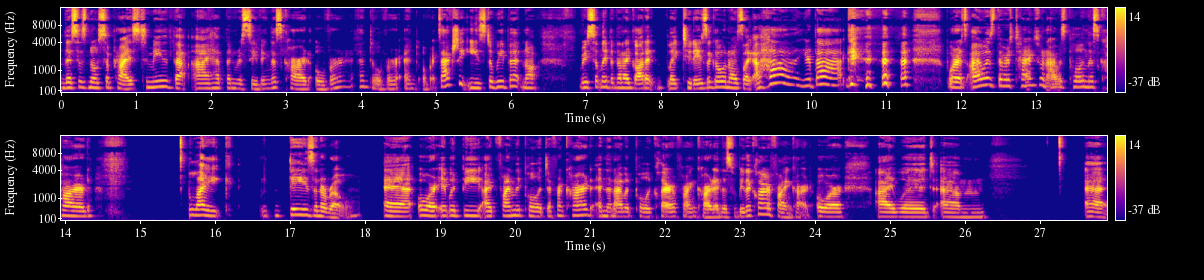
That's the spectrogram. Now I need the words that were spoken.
this is no surprise to me that i have been receiving this card over and over and over it's actually eased a wee bit not recently, but then I got it like two days ago and I was like, aha, you're back. Whereas I was, there was times when I was pulling this card like days in a row. Uh, or it would be, I'd finally pull a different card and then I would pull a clarifying card and this would be the clarifying card. Or I would, um, uh,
